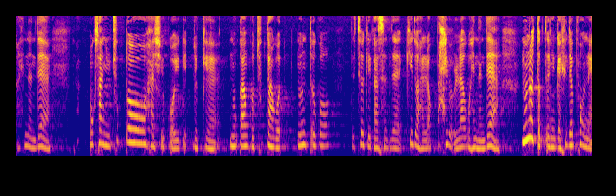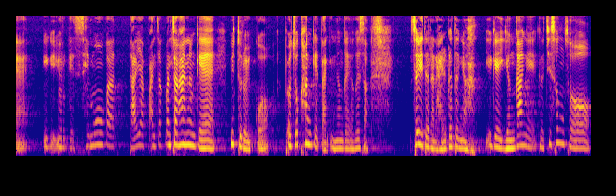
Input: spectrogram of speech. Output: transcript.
했는데 목사님 축도하시고 이렇게 눈 감고 축도하고 눈 뜨고 저기 가서 이제 기도하려고 빨리 올라고 했는데 눈을 떡 뜨니까 휴대폰에 이게 이렇게 세모가 다이아 반짝반짝 하는 게 밑으로 있고 뾰족한 게 딱 있는 거예요. 그래서 저희들은 알거든요. 이게 영광의 그 지성소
